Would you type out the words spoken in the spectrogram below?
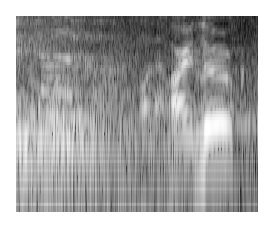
All right, Luke.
